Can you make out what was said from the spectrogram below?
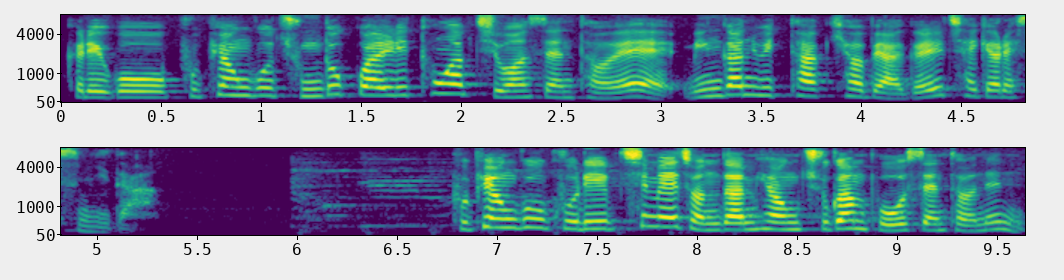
그리고 부평구 중독관리 통합지원센터의 민간위탁 협약을 체결했습니다. 부평구 구립 치매 전담형 주간보호센터는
